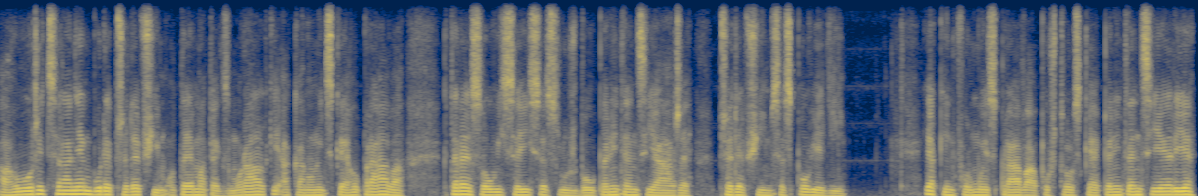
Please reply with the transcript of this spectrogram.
a hovořit se na něm bude především o tématech z morálky a kanonického práva, které souvisejí se službou penitenciáře, především se spovědí. Jak informuje zpráva apoštolské penitenciérie,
